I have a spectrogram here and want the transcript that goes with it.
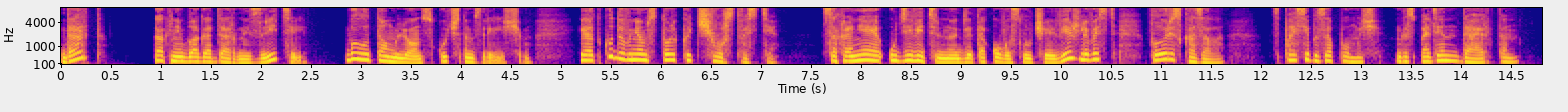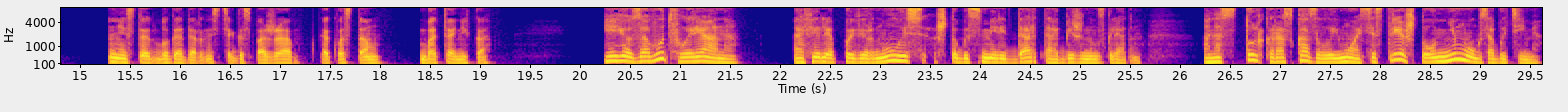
Дарт, как неблагодарный зритель, был утомлен скучным зрелищем. И откуда в нем столько чёрствости? Сохраняя удивительную для такого случая вежливость, Флори сказала «Спасибо за помощь, господин Дайртон». «Не стоит благодарности, госпожа. Как вас там, ботаника?» Ее зовут Флориана». Офелия повернулась, чтобы смерить Дарта обиженным взглядом. Она столько рассказывала ему о сестре, что он не мог забыть имя.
